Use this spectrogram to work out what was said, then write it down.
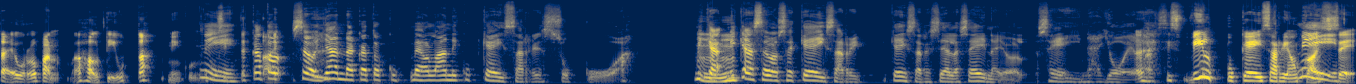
tai Euroopan haltiutta. Niin, kuin Niin, sitten, kato, tai... se on jännä, kato, kun me ollaan niinku keisarin sukua. Mikä, Mhm. mikä se on se keisari, keisari siellä Seinäjoella? Seinäjoella. Äh, siis vilppukeisari on kai Niin, se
